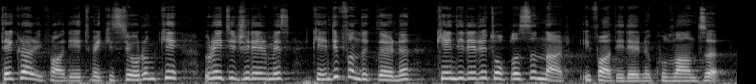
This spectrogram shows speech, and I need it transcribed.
Tekrar ifade etmek istiyorum ki üreticilerimiz kendi fındıklarını kendileri toplasınlar ifadelerini kullandı.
